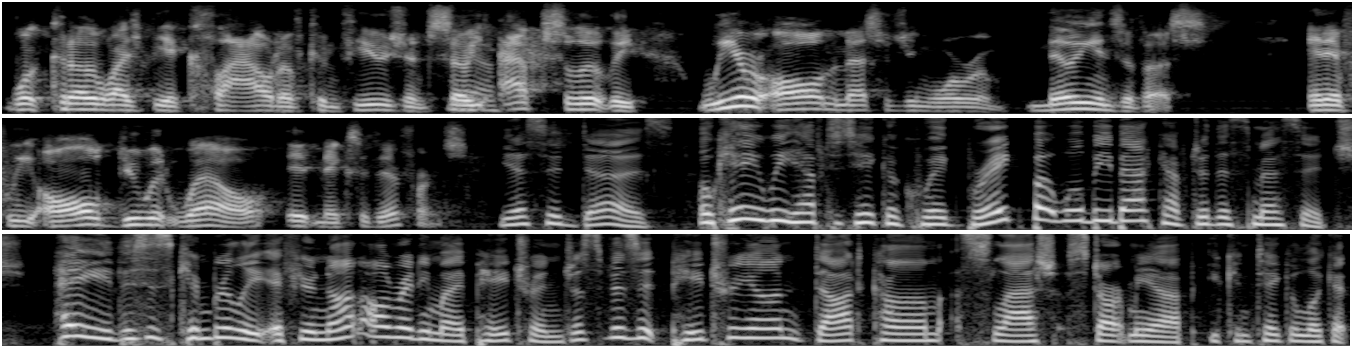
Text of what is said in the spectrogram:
what could otherwise be a cloud of confusion. So, yeah. absolutely, we are all in the messaging war room, millions of us. And if we all do it well, it makes a difference. Yes, it does. Okay, we have to take a quick break, but we'll be back after this message. Hey, this is Kimberly. If you're not already my patron, just visit patreon.com slash startmeup. You can take a look at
